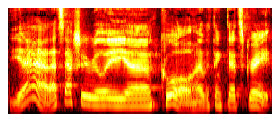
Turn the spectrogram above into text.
Yeah, that's actually really uh, cool. I think that's great.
